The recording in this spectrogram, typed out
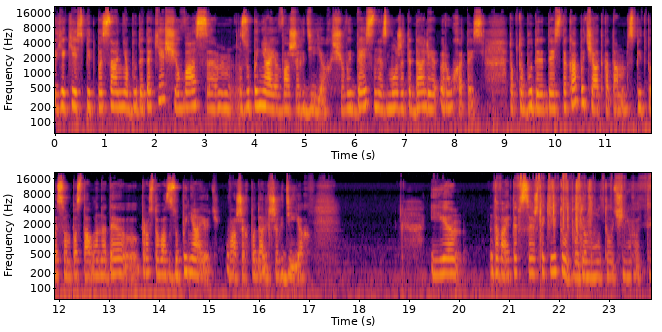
якесь підписання буде таке, що вас ем, зупиняє в ваших діях, що ви десь не зможете далі рухатись. Тобто буде десь така печатка там з підписом поставлена, де е, просто вас зупиняють у ваших подальших діях. І давайте все ж таки і тут будемо уточнювати.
